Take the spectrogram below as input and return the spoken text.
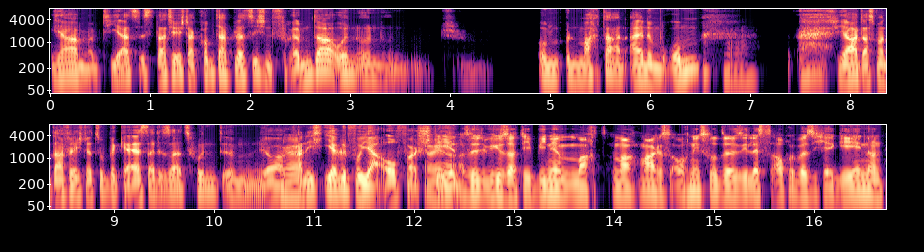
ja, beim Tierarzt ist natürlich, da kommt dann plötzlich ein Fremder und, und, und, und, macht da an einem rum. Mhm. Ja, dass man da vielleicht nicht so begeistert ist als Hund, ähm, ja, Ja. kann ich irgendwo ja auch Ja, verstehen. ja. Also wie gesagt, die Biene macht, mag, mag es auch nicht so, sie lässt es auch über sich ergehen und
